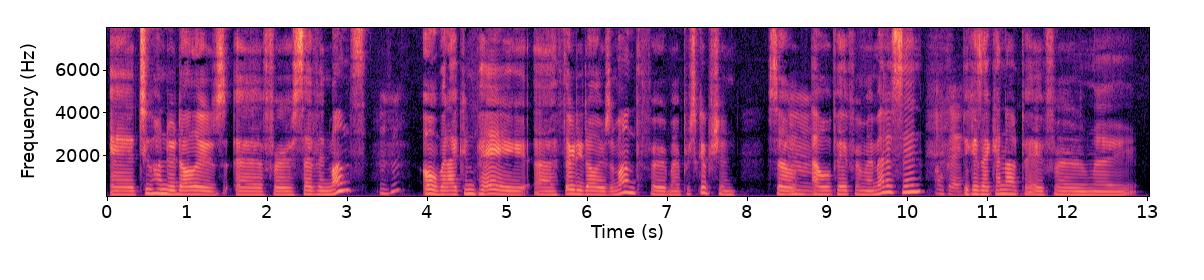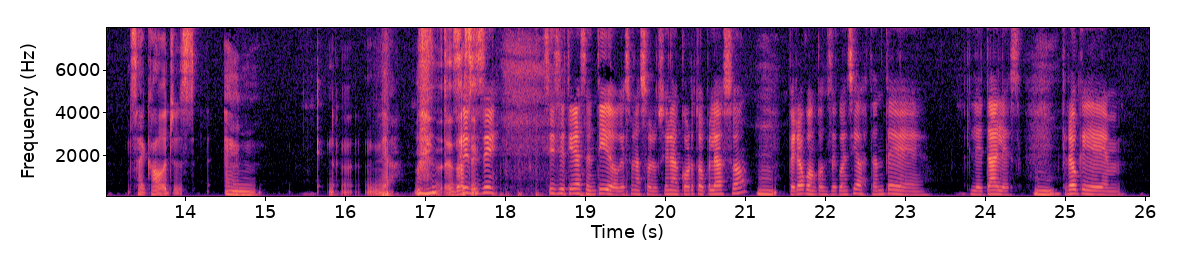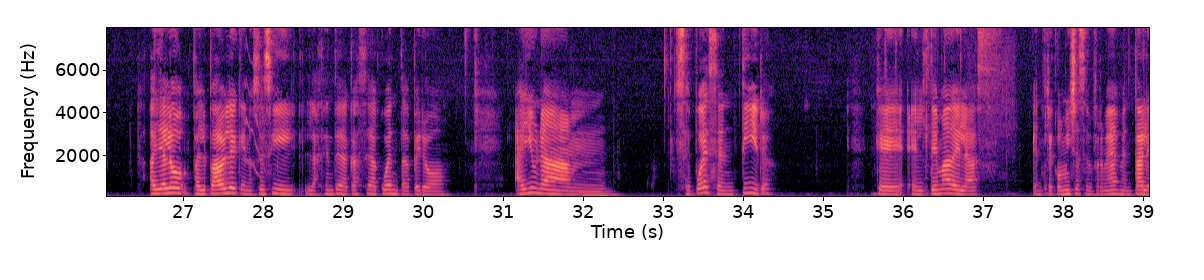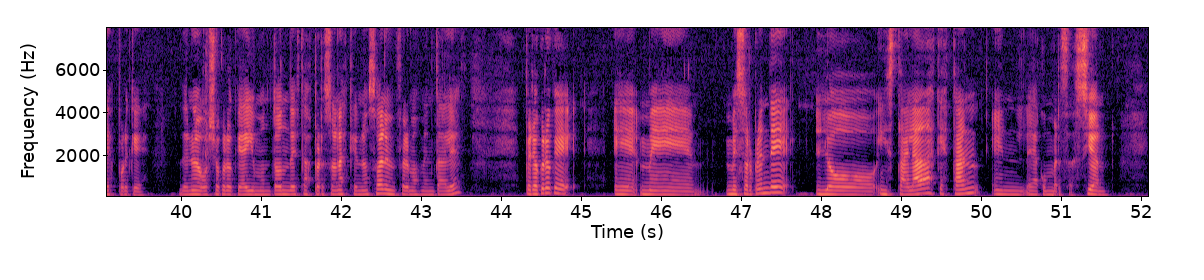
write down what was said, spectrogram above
uh, $200 uh, for seven months. Ujú. Oh, but I can pay uh, $30 a month for my prescription. So Mm. I will pay for my medicine Ok. because I cannot pay for my psychologist. And yeah, Es Sí, sí, sí. Sí, sí, tiene sentido que es una solución a corto plazo, Mm, pero con consecuencias bastante letales. mm, Creo que mm, hay algo palpable que no sé si la gente de acá se da cuenta, pero hay una... mm, se puede sentir que el tema de las, entre comillas, enfermedades mentales, porque, de nuevo, yo creo que hay un montón de estas personas que no son enfermos mentales, pero creo que eh, me, me sorprende lo instaladas que están en la conversación.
